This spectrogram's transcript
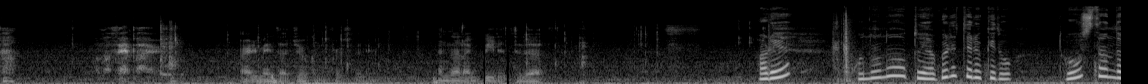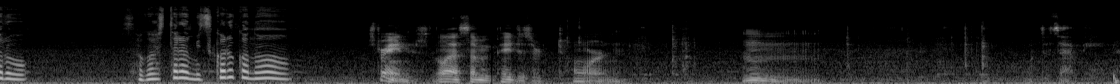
I'm a vampire. I already made that joke in the first video. And then I beat it to death. あれこのノート破れてるけどどうしたんだろう 探したら見つかるかな Strange. The last seven pages are torn. Hmm. What does that mean?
